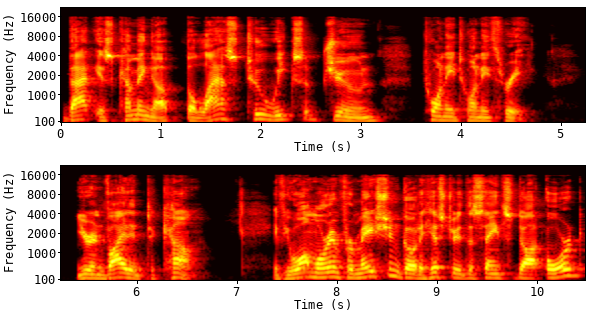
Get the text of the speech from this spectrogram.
That is coming up the last two weeks of June 2023. You're invited to come. If you want more information, go to historyofthesaints.org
